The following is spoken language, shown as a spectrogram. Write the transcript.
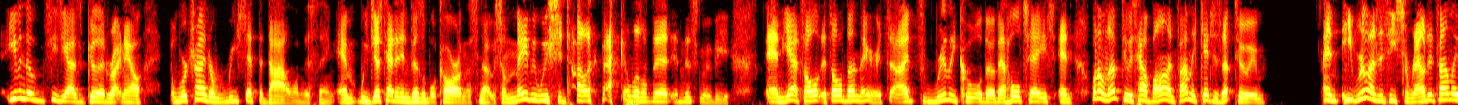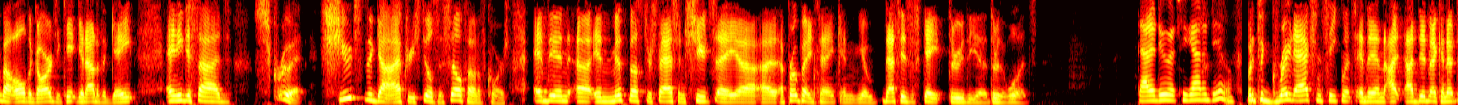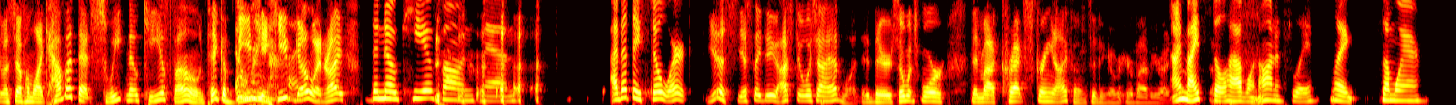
even though CGI is good right now, we're trying to reset the dial on this thing, and we just had an invisible car on the snow, so maybe we should dial it back a little bit in this movie. And yeah, it's all it's all done there. It's uh, it's really cool though that whole chase, and what I love too is how Bond finally catches up to him. And he realizes he's surrounded finally by all the guards. He can't get out of the gate. And he decides, screw it shoots the guy after he steals his cell phone, of course, and then uh, in MythBusters fashion shoots a, uh, a propane tank, and you know that's his escape through the uh, through the woods. Got to do what you got to do. But it's a great action sequence, and then I, I did make a note to myself. I'm like, how about that sweet Nokia phone? Take a oh beating oh and God. keep going, right? The Nokia phones, man. I bet they still work. Yes, yes, they do. I still wish I had one. They're so much more than my cracked screen iPhone sitting over here by me right now. I might so. still have one, honestly, like somewhere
